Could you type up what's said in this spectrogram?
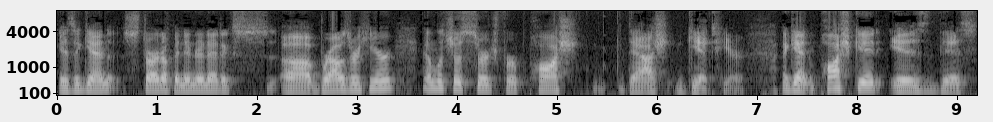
is again start up an internet uh, browser here and let's just search for posh-git here. Again, posh-git is this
